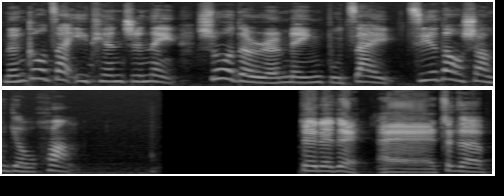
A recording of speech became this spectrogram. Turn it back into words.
能够在一天之内，所有的人民不在街道上游晃。对对对，哎，这个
